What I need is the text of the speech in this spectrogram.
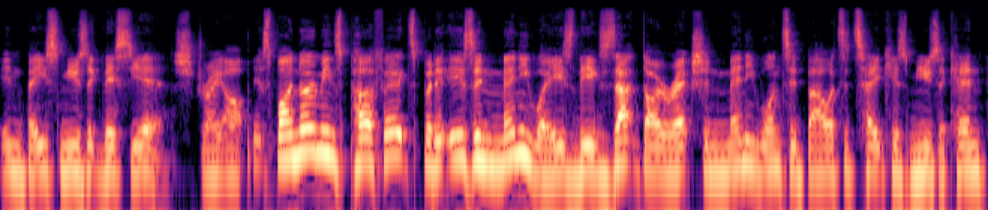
in bass music this year, straight up. It's by no means perfect, but it is in many ways the exact direction many wanted Baauer to take his music in,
